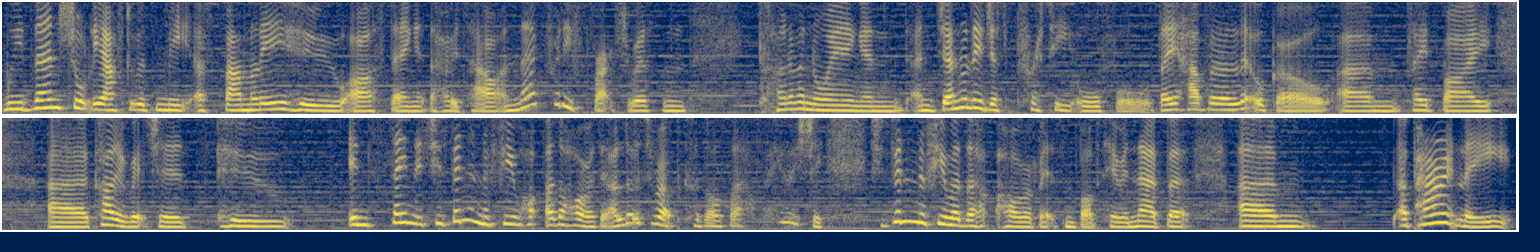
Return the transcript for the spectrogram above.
we then shortly afterwards meet a family who are staying at the hotel, and they're pretty fractious and kind of annoying and, and generally just pretty awful. They have a little girl um, played by uh, Carly Richards who insane she's been in a few ho- other horror things. I looked her up because I was like, who is she? She's been in a few other horror bits and bobs here and there, but um, apparently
